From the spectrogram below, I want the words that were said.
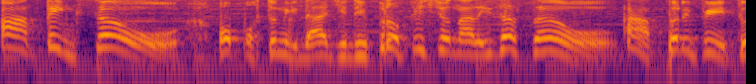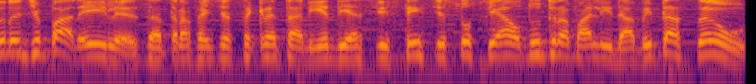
Atenção! Oportunidade de profissionalização. A Prefeitura de Parelhas, através da Secretaria de Assistência Social do Trabalho e da Habitação,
